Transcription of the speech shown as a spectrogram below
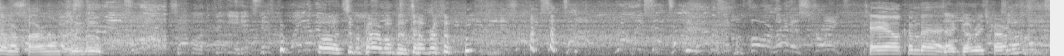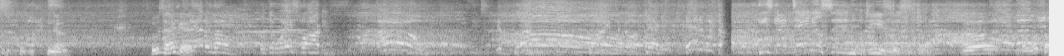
no more power bombs. That was a please. move. Trouble if Biggie hits this. Wait a minute. Oh, it's super power bomb from the top rope. strength. KO, come Is that back. a gut wrench power? No. Who's that guy? with the waist lock. Oh! Bicycle kick. Hit him with the. He's got Danielson. Jesus. Oh, oh, oh what the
